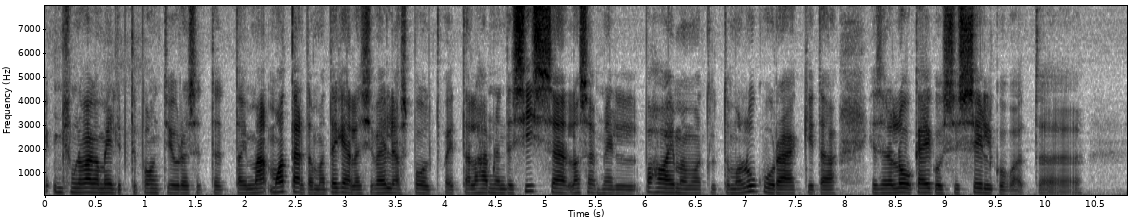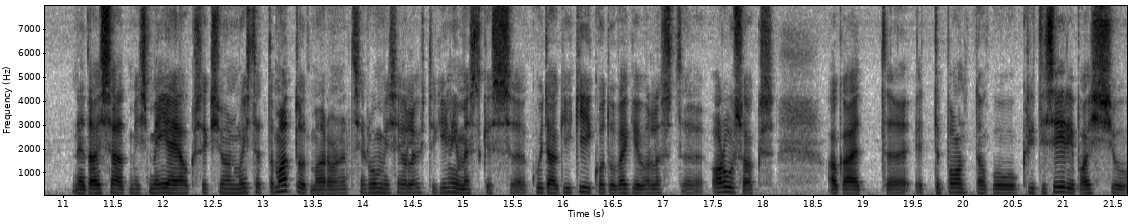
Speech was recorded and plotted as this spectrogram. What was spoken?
mis mulle väga meeldib De Ponti juures, et, et ta ei materda oma tegelasi väljaspoolt, vaid ta läheb nende sisse, laseb neil pahaaimamatult oma lugu rääkida ja selle loo käigus siis selguvad äh, need asjad, mis meie jaoks, eks ju, on mõistetamatud, ma arvan, et siin ruumis ei ole ühtegi inimest, kes kuidagigi koduvägivallast äh, aru saaks, aga et, et De Pont nagu kritiseerib asju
